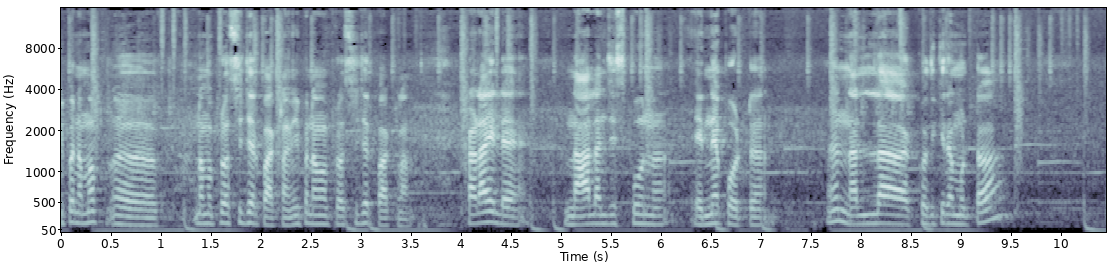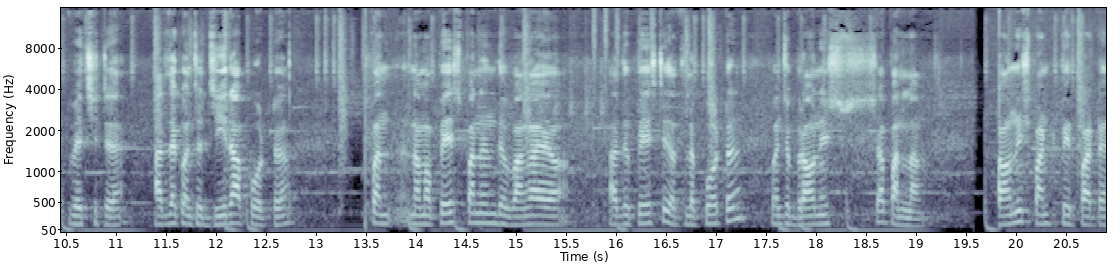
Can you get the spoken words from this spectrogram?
இப்போ நம்ம நம்ம ப்ரொசீஜர் பார்க்கலாம். இப்போ நம்ம ப்ரொசீஜர் பார்க்கலாம். கடாயில் நாலஞ்சு ஸ்பூன் எண்ணெய் போட்டு நல்லா கொதிக்கிற முட்டை வச்சுட்டு அதில் கொஞ்சம் ஜீரா போட்டு பண் நம்ம பேஸ்ட் பண்ணது வெங்காயம் அது பேஸ்ட்டு அதில் போட்டு கொஞ்சம் ப்ரௌனிஷாக பண்ணலாம். ப்ரௌனிஷ் பண்ணிட்டு பிற்பாட்டு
